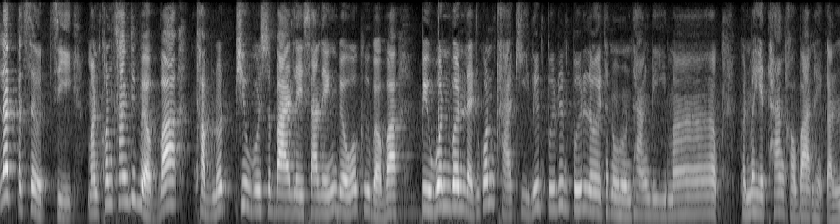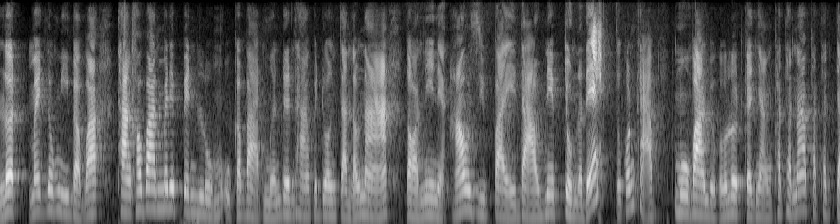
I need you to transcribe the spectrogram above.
เลิศประเสริฐสีมันค่อนข้างที่แบบว่าขับรถชิวสบายเลยซาเล้งเบลก็คือแบบว่าปิวเวินเวินเลยทุกคนขาขี่ลื่นปื้นลื่นปื้นเลย ถนนหนทางดีมากเพิ่นมาเฮ็ดทางเข้าบ้านให้กันเลิศไม่ต้องมีแบบว่าทางเข้าบ้านไม่ได้เป็นหลุมอุกบาตเหมือนเดินทางไปดวงจันทร์แล้วนะ ตอนนี้เนี่ยเฮาสิไปดาวเนปจูนแล้วเด้ทุกคนขา หมู่บ้านเบลก็เลิศกันยังพัฒนาพัฒนใจ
